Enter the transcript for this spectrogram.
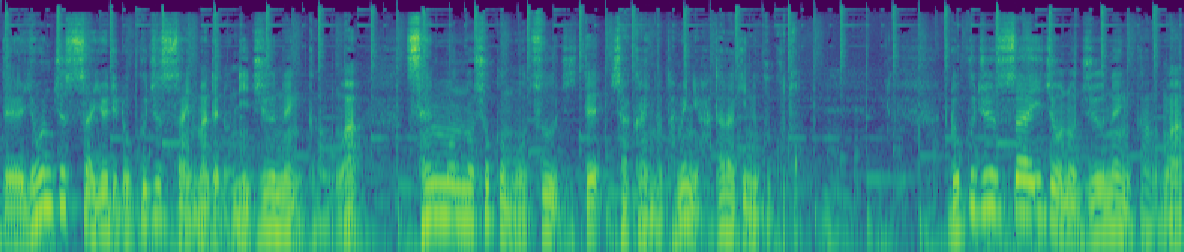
で40歳より60歳までの20年間は専門の職務を通じて社会のために働き抜くこと60歳以上の10年間は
